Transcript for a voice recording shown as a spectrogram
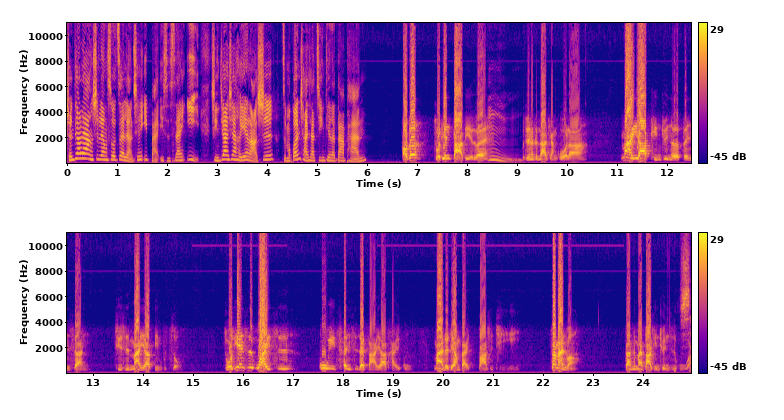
成交量是量缩在两千一百一十三亿，请教一下何燕老师，怎么观察一下今天的大盘？好的。昨天大跌，对不对？嗯，我昨天跟大家讲过啦，卖压平均而分散，其实卖压并不重。昨天是外资故意趁势在打压台股，卖了两百八十几亿，在卖什么？但是卖大型权值股啊，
